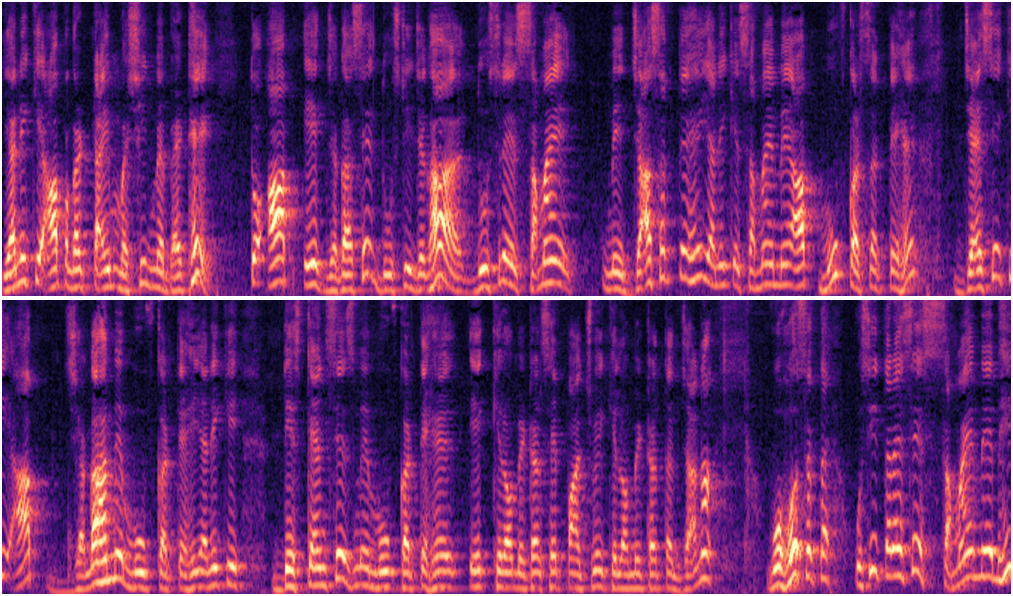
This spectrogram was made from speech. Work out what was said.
यानी कि आप अगर टाइम मशीन में बैठे तो आप एक जगह से दूसरी जगह, दूसरे समय में जा सकते हैं। यानी कि समय में आप मूव कर सकते हैं। जैसे कि आप जगह में मूव करते हैं, यानी कि डिस्टेंसेस में मूव करते हैं, एक किलोमीटर से पाँचवें किलोमीटर तक जाना, वो हो सकता है। उसी तरह से समय में भी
